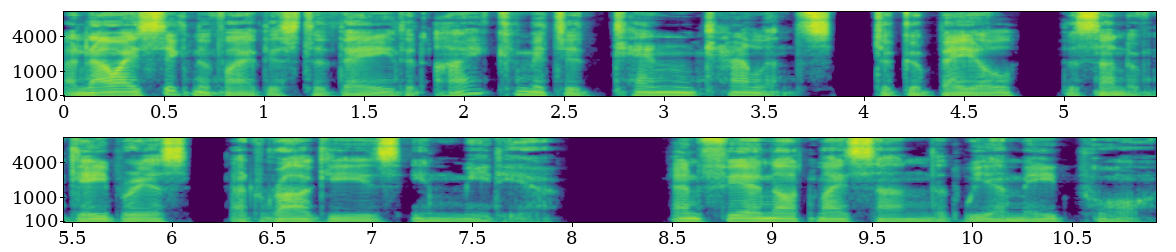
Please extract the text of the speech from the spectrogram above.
And now I signify this to thee, that I committed ten talents to Gabael the son of Gabrias at Rages in Media. And fear not, my son, that we are made poor.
